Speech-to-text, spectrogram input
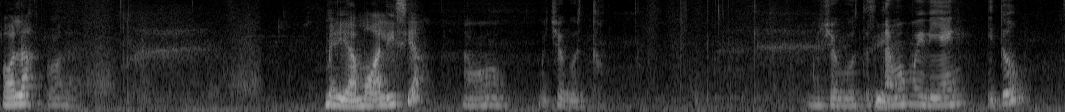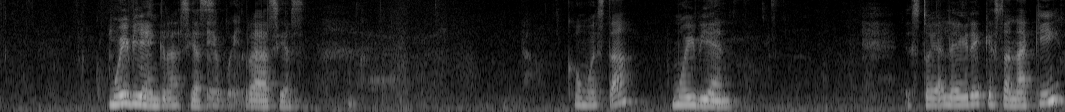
Hola, Hola. me llamo Alicia. Oh, mucho gusto. Mucho gusto. Sí. Estamos muy bien. ¿Y tú? Muy bien, gracias. Qué bueno. Gracias. ¿Cómo está? Muy bien. Estoy alegre que están aquí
